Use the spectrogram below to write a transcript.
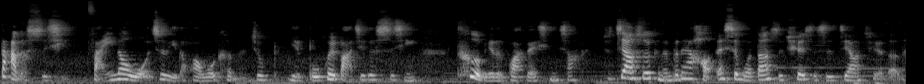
大的事情。反映到我这里的话，我可能就也不会把这个事情特别的挂在心上。就这样说可能不太好，但是我当时确实是这样觉得的。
